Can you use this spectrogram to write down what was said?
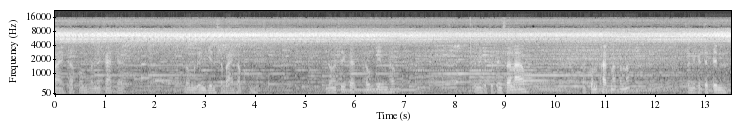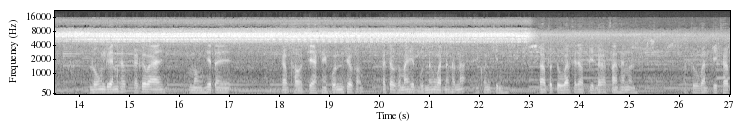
ไปครับผมบรรยากาศก็ลมลื่นเย็นสบายครับผมดวงอาทิตย์ก็ตกดินครับตัวนี้ก็จะเป็นศาลาของคนพักนะครับเนาะตัวนี้ก็จะเป็นโรงเรือนครับ ก็คือว่ามองเฮ็ดไอ้กับเขาแจกให้คนเที่ยวเขาเขาเจ้าก็มาเฮ็ดบุญทั้งวัดนะครับเนาะให้คนกินแล้วประตูวัดเขาเจ้าปิดแล้วครับฟังท่านนั่นประตูวัดปิดครับ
